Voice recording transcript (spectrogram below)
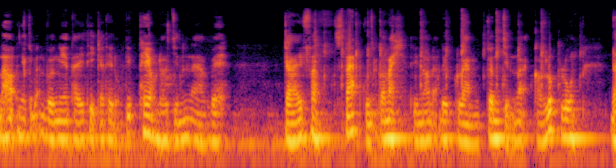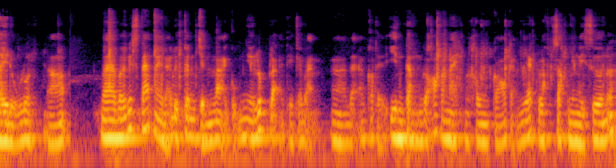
Đó như các bạn vừa nghe thấy thì cái thay đổi tiếp theo đó chính là về cái phần start của những con này thì nó đã được làm cân chỉnh lại có lúc luôn đầy đủ luôn. Đó. Và với cái start này đã được cân chỉnh lại cũng như lúc lại thì các bạn à, đã có thể yên tâm gõ con này mà không có cảm giác lọc sọc như ngày xưa nữa.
